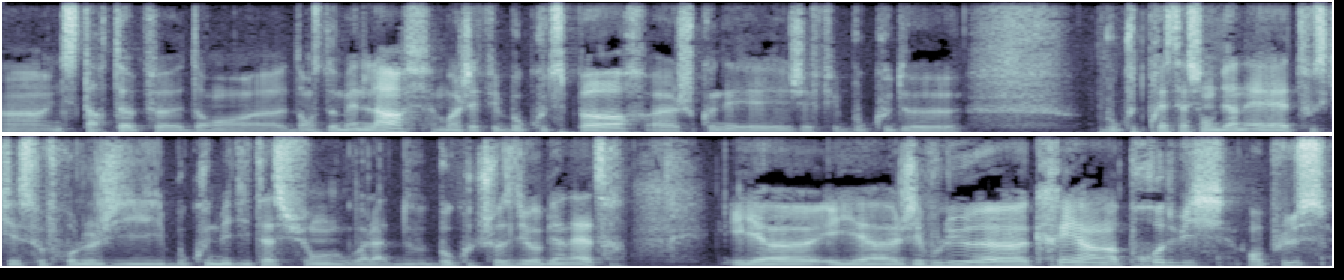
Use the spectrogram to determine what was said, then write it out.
un, une start-up dans, dans ce domaine-là. Moi j'ai fait beaucoup de sport, euh, je connais, j'ai fait beaucoup de beaucoup de prestations de bien-être, tout ce qui est sophrologie, beaucoup de méditation, voilà, beaucoup de choses liées au bien-être. Et, euh, et j'ai voulu créer un produit en plus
